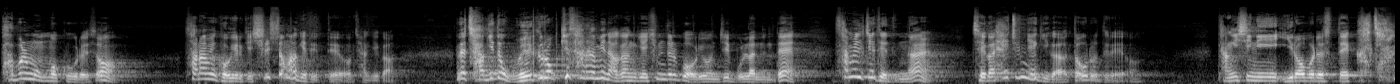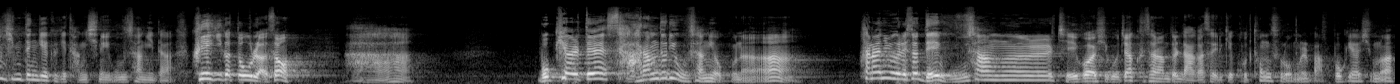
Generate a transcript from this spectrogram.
밥을 못 먹고 그래서 사람이 거의 이렇게 실성하게 됐대요, 자기가. 근데 자기도 왜 그렇게 사람이 나간 게 힘들고 어려운지 몰랐는데 3일째 되던 날 제가 해준 얘기가 떠오르더래요. 당신이 잃어버렸을 때 가장 힘든 게 그게 당신의 우상이다. 그 얘기가 떠올라서 아, 목회할 때 사람들이 우상이었구나. 하나님이 그래서 내 우상을 제거하시고자 그 사람들 나가서 이렇게 고통스러움을 맛보게 하시구나.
